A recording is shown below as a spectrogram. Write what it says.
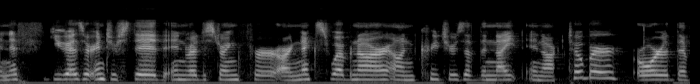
And if you guys are interested in registering for our next webinar on Creatures of the Night in October or the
